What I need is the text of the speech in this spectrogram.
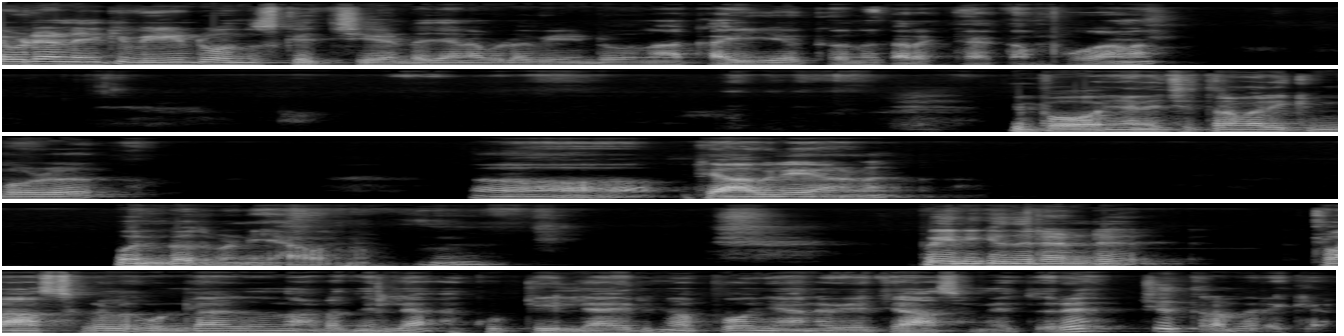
എവിടെയാണ് എനിക്ക് വീണ്ടും ഒന്ന് സ്കെച്ച് ചെയ്യേണ്ടത്? ഞാൻ അവിടെ വീണ്ടും ഒന്ന് ആ കൈയൊക്കെ ഒന്ന് കറക്റ്റ് ആക്കാൻ പോവാണ്. ഇപ്പോൾ ഞാൻ ചിത്രം വരയ്ക്കുമ്പോൾ രാവിലെയാണ് ഒൻപത് മണിയാവുന്നു. അപ്പോൾ എനിക്കിന്ന് രണ്ട് ക്ലാസ്സുകൾ ഉണ്ടായിരുന്നു നടന്നില്ല കുട്ടിയില്ലായിരുന്നു. അപ്പോൾ ഞാൻ വിചാരിച്ച ആ സമയത്തൊരു ചിത്രം വരയ്ക്കാം.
